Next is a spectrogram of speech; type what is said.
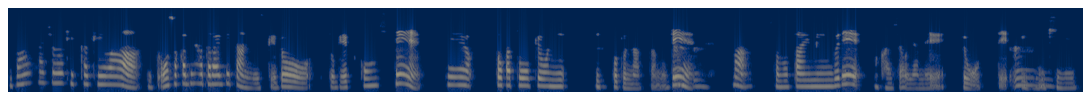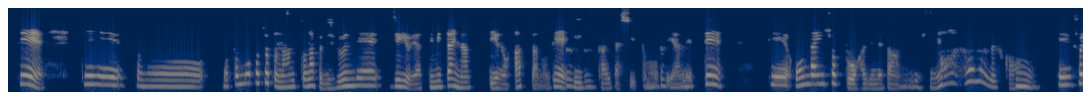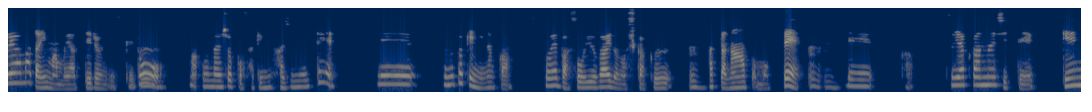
一番最初のきっかけは、えっと、大阪で働いてたんですけど、えっと、結婚して、で、夫が東京に行くことになったので、うんうん、まあ、そのタイミングで会社を辞めようっていうふうに決めて、うん、で、その、もともとちょっとなんとなく自分で事業やってみたいなっていうのがあったので、うんうん、いい機会だしと思って辞めて、で、オンラインショップを始めたんですね。ああ、そうなんですかうん。で、それはまだ今もやってるんですけど、うん、まあ、オンラインショップを先に始めて、で、その時になんか、そういえばそういうガイドの資格あったなと思って、うんうん、で、通訳案内士って言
